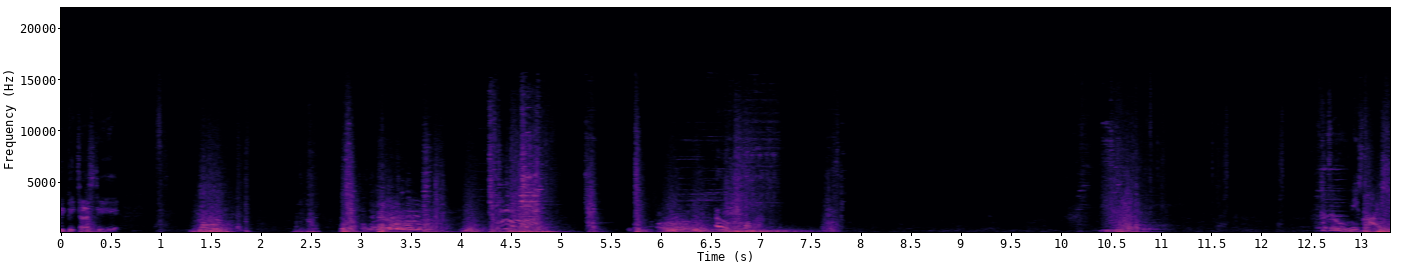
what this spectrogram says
Baby thirsty. Doom is rising.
